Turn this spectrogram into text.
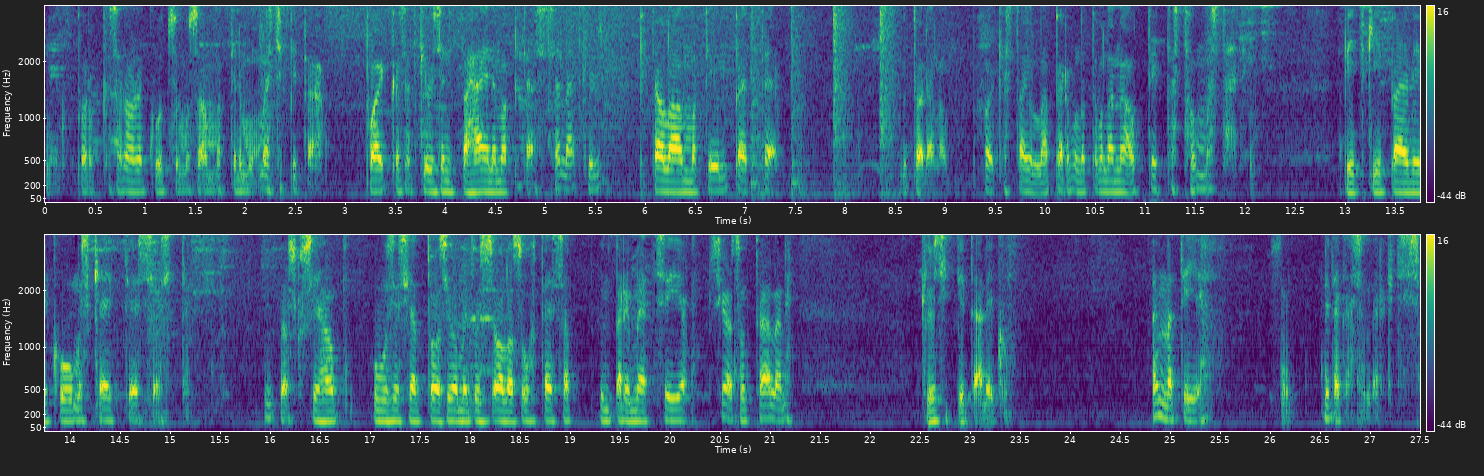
niin kuin porukka sanoo, kutsumusammatti, niin mun mielestä se pitää paikkansa. Että kyllä se nyt vähän enemmän pitää sisällä, että kyllä pitää olla ammattiylpeyttä ja todella oikeastaan jollain pervolla tavalla nauttia tästä hommasta. Että pitkiä päiviä kuumissa keittiöissä ja sitten joskus ihan uusissa ja tosi omituisissa olosuhteissa ympäri metsiä ja siellä sun täällä, niin kyllä sit pitää niinku, en mä tiedä, mitäkään se merkitsisi.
